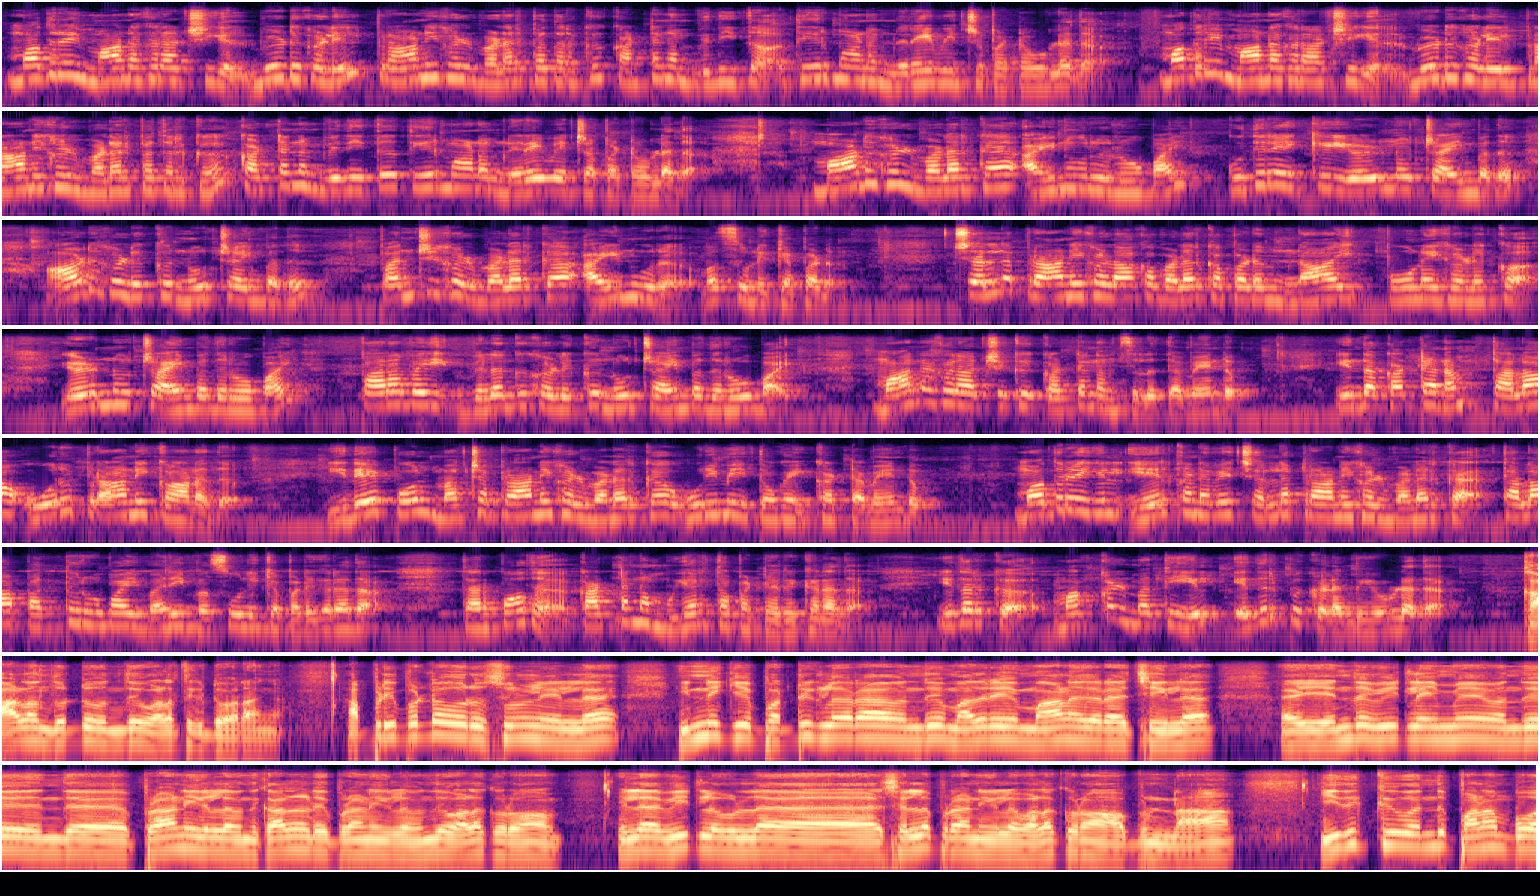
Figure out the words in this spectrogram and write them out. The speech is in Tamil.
மதுரை மாநகராட்சியில் வீடுகளில் பிராணிகள் வளர்ப்பதற்கு கட்டணம் விதித்து தீர்மானம் நிறைவேற்றப்பட்டுள்ளது. மதுரை மாநகராட்சியில் வீடுகளில் பிராணிகள் வளர்ப்பதற்கு கட்டணம் விதித்து தீர்மானம் நிறைவேற்றப்பட்டுள்ளது. மாடுகள் வளர்க்க ஐநூறு ரூபாய் குதிரைக்கு எழுநூற்று ஐம்பது ஆடுகளுக்கு நூற்றி ஐம்பது பன்றிகள் வளர்க்க ஐநூறு வசூலிக்கப்படும். செல்ல பிராணிகளாக வளர்க்கப்படும் நாய் பூனைகளுக்கு எழுநூற்று ஐம்பது ரூபாய் பறவை விலங்குகளுக்கு நூற்றி ஐம்பது ரூபாய். மாநகராட்சிக்கு கட்டணம் செலுத்த வேண்டும். இந்த கட்டணம் தலா ஒரு பிராணிக்கானது. இதேபோல் மற்ற பிராணிகள் வளர்க்க உரிமை தொகை கட்ட வேண்டும். மதுரையில் ஏற்கனவே செல்ல பிராணிகள் வளர்க்க தலா பத்து ரூபாய் வரி வசூலிக்கப்படுகிறது. தற்போது கட்டணம் உயர்த்தப்பட்டிருக்கிறது. இதற்கு மக்கள் மத்தியில் எதிர்ப்பு கிளம்பியுள்ளது. காலந்தொட்டு வந்து வளர்த்துக்கிட்டு வராங்க. அப்படிப்பட்ட ஒரு சூழ்நிலையில் இன்றைக்கி பர்டிகுலராக வந்து மதுரை மாநகராட்சியில் எந்த வீட்லேயுமே வந்து இந்த பிராணிகளை வந்து கால்நடை பிராணிகளை வந்து வளர்க்குறோம். இல்லை வீட்டில் உள்ள செல்ல பிராணிகளை வளர்க்குறோம் அப்படின்னா இதுக்கு வந்து பணம் போ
